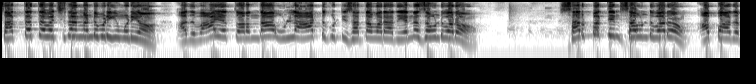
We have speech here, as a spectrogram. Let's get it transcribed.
சத்தத்தை வச்சு தான் கண்டுபிடிக்க முடியும். அது வாயை திறந்தா உள்ள ஆட்டுக்குட்டி சத்தம் வராது. என்ன சவுண்டு வரும்? சர்ப்பத்தின் சவுண்டு வரும். அப்போ அதை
